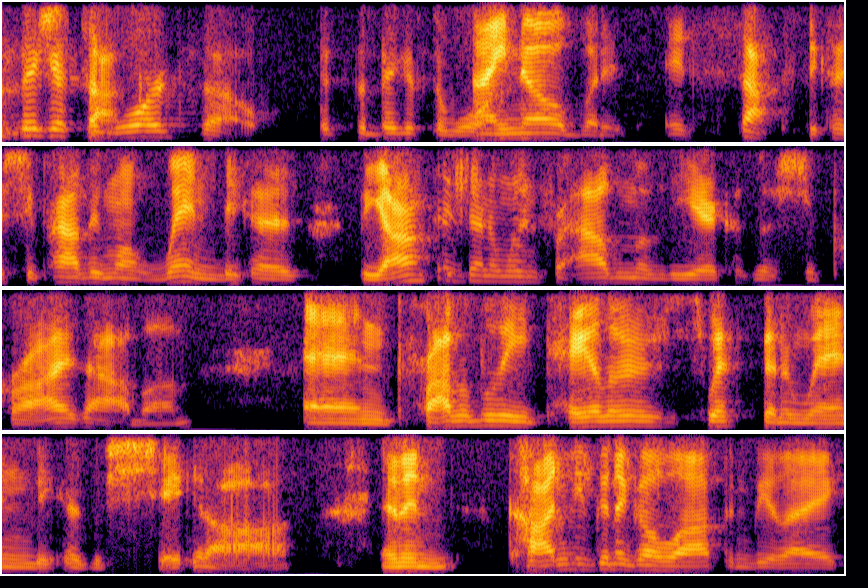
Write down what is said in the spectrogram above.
the biggest awards though. It's the biggest award. I know, but it it sucks because she probably won't win because Beyonce's gonna win for album of the year because of surprise album, and probably Taylor Swift's gonna win because of Shake It Off, and then Kanye's gonna go up and be like,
